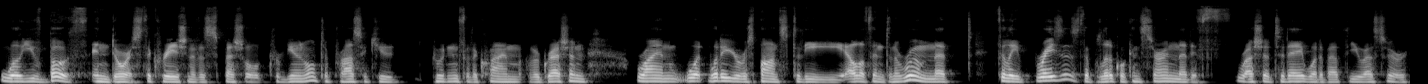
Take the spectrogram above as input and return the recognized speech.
Well, you've both endorsed the creation of a special tribunal to prosecute Putin for the crime of aggression. Ryan, what, what are your response to the elephant in the room that Philippe raises, the political concern that if Russia today, what about the US or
